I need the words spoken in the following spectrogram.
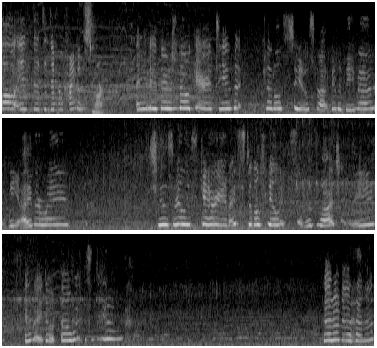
Well, it's, it's a different kind of smart. I mean, there's no guarantee that Kettlesteam's not gonna be mad at me either way. She was really scary, and I still feel like someone's watching me, and I don't know what to do. I don't know how to.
